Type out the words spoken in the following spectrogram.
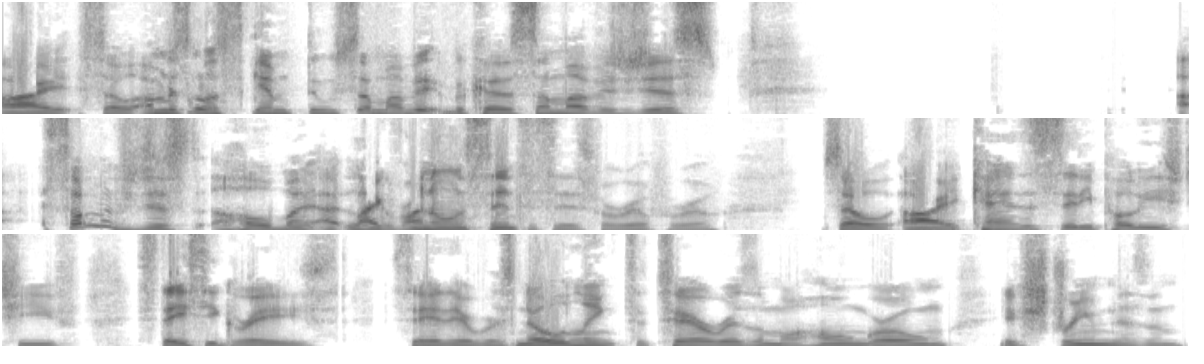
All right, so I'm just gonna skim through some of it because some of it's just uh, some of it's just a whole bunch uh, like run on sentences for real, for real. So, all right, Kansas City Police Chief Stacey Graves said there was no link to terrorism or homegrown extremism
